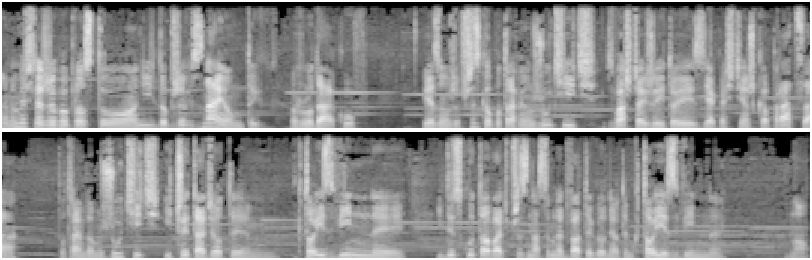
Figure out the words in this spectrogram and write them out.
Ale myślę, że po prostu oni dobrze znają tych rodaków. Wiedzą, że wszystko potrafią rzucić, zwłaszcza jeżeli to jest jakaś ciężka praca, potrafią tam rzucić i czytać o tym, kto jest winny i dyskutować przez następne dwa tygodnie o tym, kto jest winny. No.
